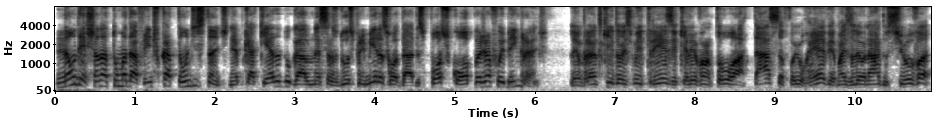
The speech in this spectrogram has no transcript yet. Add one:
não deixando a turma da frente ficar tão distante, né? Porque a queda do Galo nessas duas primeiras rodadas pós-Copa já foi bem grande. Lembrando que em 2013 quem levantou a taça foi o Hever, mas o Leonardo Silva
